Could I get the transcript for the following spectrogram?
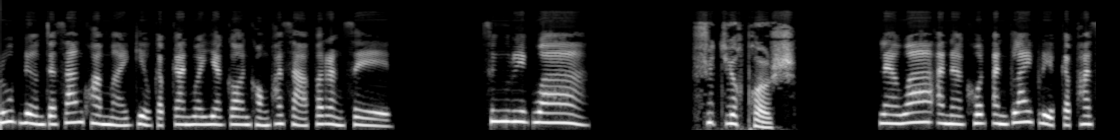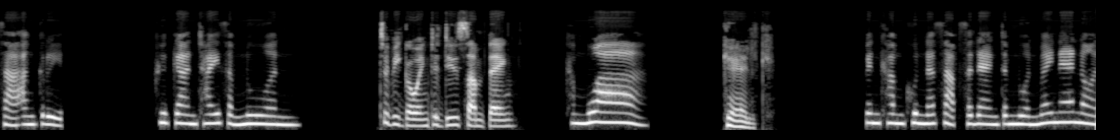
รูปเดิมจะสร้างความหมายเกี่ยวกับการไวยากรณ์ของภาษาฝรั่งเศส ซึ่งเรียกว่า Futur proche. แปลว่าอนาคตอันใกล้เปรียบกับภาษาอังกฤษ คือการใช้สำนวน To be going to do something. คำว่า Quelque. เป็นคำคุณศัพท์แสดงจำนวนไม่แน่นอน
